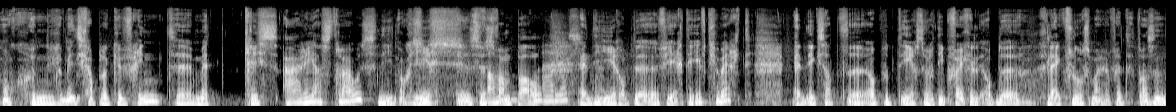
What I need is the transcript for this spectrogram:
nog een gemeenschappelijke vriend met Chris Arias trouwens, die nog hier, Zus eh, zus van van, Paul, Arias? en die hier op de VRT heeft gewerkt. En ik zat eh, op het eerste verdiep, gel- op de gelijkvloers, maar het was een,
